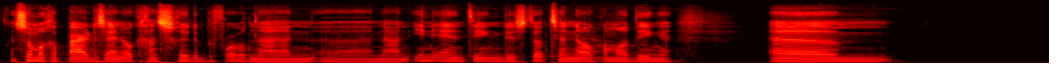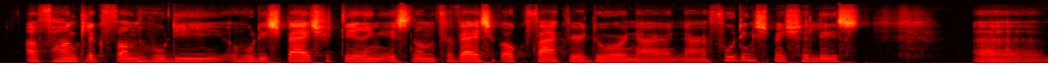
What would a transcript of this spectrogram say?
sommige paarden zijn ook gaan schudden bijvoorbeeld na een, eh, na een inenting. Dus dat zijn ook Ja. allemaal dingen. Ehm, afhankelijk van hoe die, hoe die spijsvertering is, dan verwijs ik ook vaak weer door naar, naar een voedingsspecialist. Ehm,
